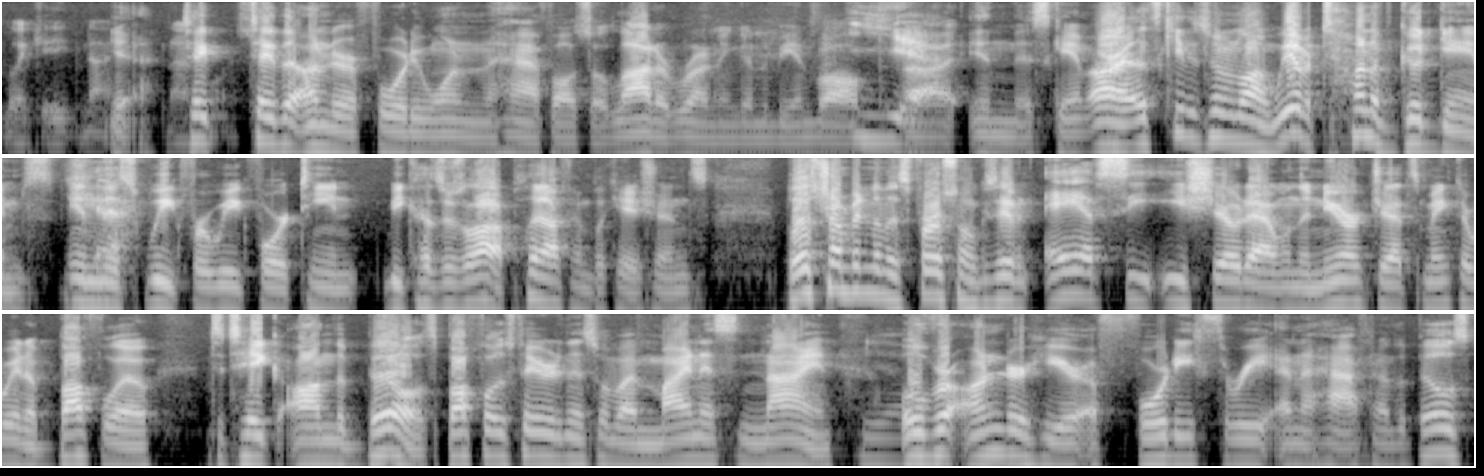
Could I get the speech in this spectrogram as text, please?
like eight nine. Yeah, nine take points. take the under 41 and a half. Also, a lot of running going to be involved Yeah. uh, in this game. All right, let's keep this moving along. We have a ton of good games in Yeah. this week for Week 14 because there's a lot of playoff implications. But let's jump into this first one because we have an AFC East showdown when the New York Jets make their way to Buffalo to take on the Bills. Buffalo's favored in this one by minus nine. Yeah. Over under here of 43 and a half. Now the Bills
